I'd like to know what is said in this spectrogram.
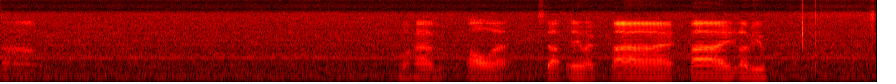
um, we'll have all that stuff. Anyway, bye. Bye. Love you.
